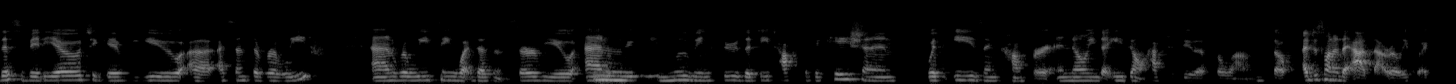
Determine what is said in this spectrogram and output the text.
this video to give you a, a sense of relief and releasing what doesn't serve you and mm. really moving through the detoxification with ease and comfort and knowing that you don't have to do this alone. So I just wanted to add that really quick.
